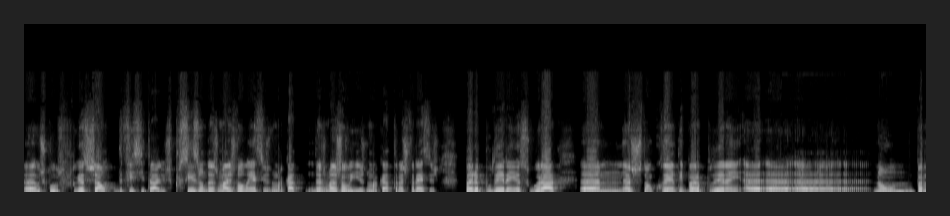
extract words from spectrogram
Uh, os clubes portugueses são deficitários. Precisam das mais-valências do mercado, das mais-valias do mercado de transferências para poderem assegurar um, a gestão corrente e para poderem, uh, uh, não, para,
